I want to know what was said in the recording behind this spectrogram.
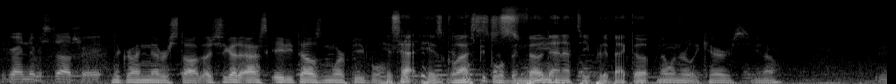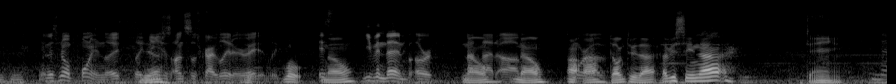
The grind never stops, right? The grind never stopped. I just got to ask 80,000 more people. His hat, his most glass people have just been fell mean. down after you put it back up. No one really cares, you know. Mm-hmm. And there's no point, right? Like Yeah. you just unsubscribe later, right? Like Well, no, even then, or no, not that, um, no. Uh-uh. of- Don't do that. Have you seen that? Dang. No.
